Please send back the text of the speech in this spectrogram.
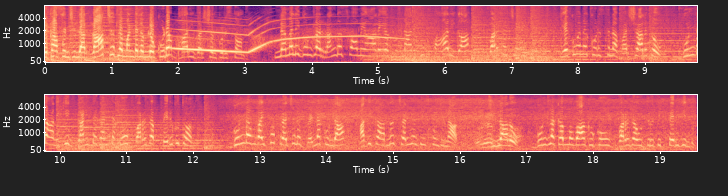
ప్రకాశం జిల్లా రాచర్ల మండలంలో కూడా భారీ వర్షం కురుస్తోంది. నెమలిగుంట్ల రంగస్వామి ఆలయ గుండానికి భారీగా వరద చేరింది ఎగువన కురుస్తున్న వర్షాలతో గుండానికి గంట గంటకు వరద పెరుగుతోంది. గుండం వైపు ప్రజలు వెళ్ళకుండా అధికారులు చర్యలు తీసుకుంటున్నారు. జిల్లాలో గుండ్లకమ్మ వాగుకు వరద ఉధృతి పెరిగింది.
